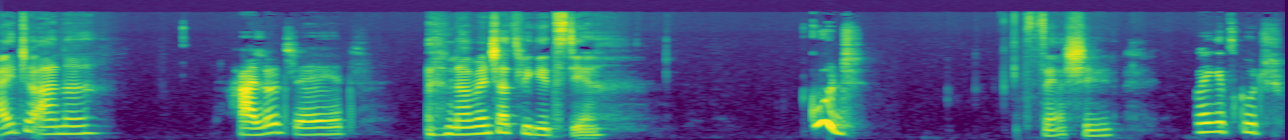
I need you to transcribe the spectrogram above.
Hi Joanna. Hallo Jade. Na, mein Schatz, wie geht's dir? Gut. Sehr schön. Mir geht's gut.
